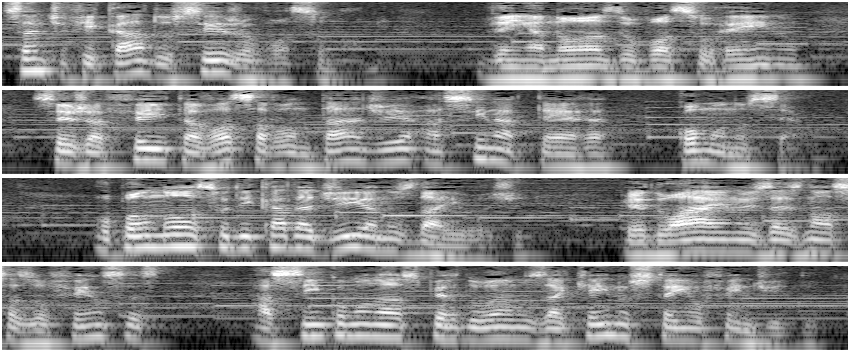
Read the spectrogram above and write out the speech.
santificado seja o vosso nome. Venha a nós o vosso reino, seja feita a vossa vontade, assim na terra como no céu. O pão nosso de cada dia nos dai hoje. Perdoai-nos as nossas ofensas, assim como nós perdoamos a quem nos tem ofendido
